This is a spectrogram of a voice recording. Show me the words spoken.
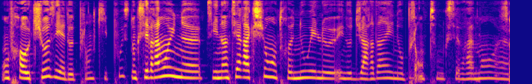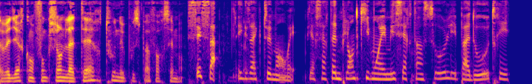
On fera autre chose. Et il y a d'autres plantes qui poussent. Donc c'est vraiment une c'est une interaction entre nous et le et notre jardin et nos plantes. Donc c'est vraiment. Euh... Ça veut dire qu'en fonction de la terre, tout ne pousse pas forcément. C'est ça, exactement. Ouais. Il y a certaines plantes qui vont aimer certains sols et pas d'autres. Et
